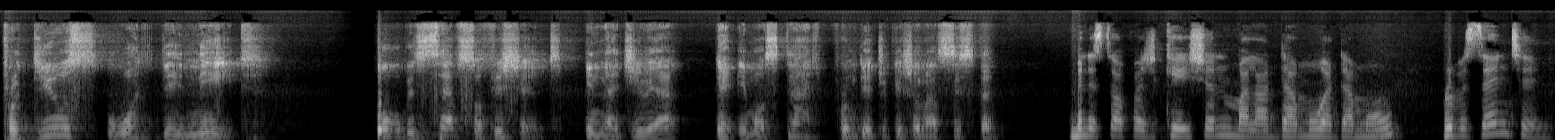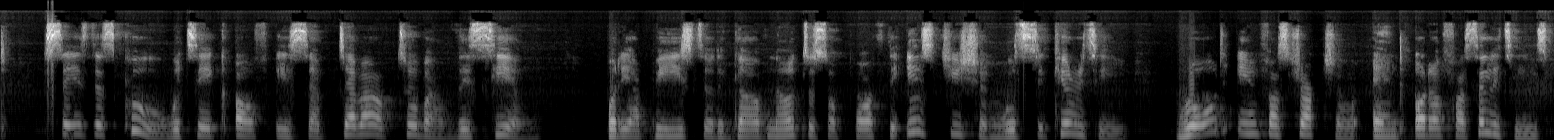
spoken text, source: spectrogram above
produce what they need, who will be self-sufficient in Nigeria, then it must start from the educational system. Minister of Education Maladamu Adamu, represented, says the school will take off in September-October this year, but he appeals to the governor to support the institution with security road infrastructure, and other facilities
